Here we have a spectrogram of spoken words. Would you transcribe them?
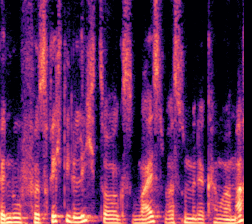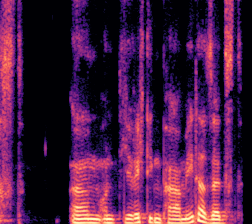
wenn du fürs richtige Licht sorgst, weißt, was du mit der Kamera machst ähm, und die richtigen Parameter setzt,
